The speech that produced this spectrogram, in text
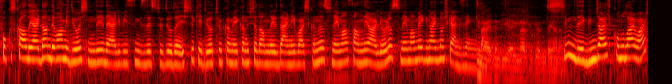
fokus kaldığı yerden devam ediyor. Şimdi değerli bir isim bizde stüdyoda eşlik ediyor. Türk-Amerikan İş Adamları Derneği Başkanı Süleyman Sanlı'yı ağırlıyoruz. Süleyman Bey günaydın, hoş geldiniz yayınımıza. Günaydın, iyi yayınlar diliyorum Reyhan Hanım. Şimdi güncel konular var.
